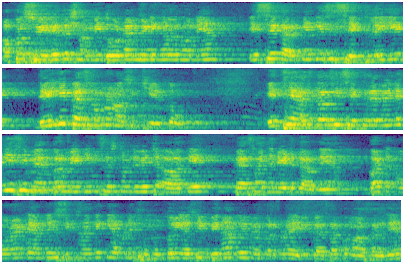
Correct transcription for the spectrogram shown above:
ਆਪਾਂ ਸਵੇਰੇ ਤੇ ਸ਼ਾਮੀ ਦੋ ਟਾਈਮ ਮੀਟਿੰਗਾਂ ਲਗਾਉਂਦੇ ਆ ਇਸੇ ਕਰਕੇ ਕਿ ਅਸੀਂ ਸਿੱਖ ਲਈਏ ਡੇਲੀ ਪੈਸਾ ਬਣਾਉਣਾ ਸਿੱਖੀਏ ਤੋਂ। ਇੱਥੇ ਅੱਜ ਕੱਲ੍ਹ ਅਸੀਂ ਸਿੱਖਦੇ ਪਏ ਨੇ ਕਿ ਅਸੀਂ ਮੈਂਬਰ ਮੇਕਿੰਗ ਸਿਸਟਮ ਦੇ ਵਿੱਚ ਆ ਕੇ ਪੈਸਾ ਜਨਰੇਟ ਕਰਦੇ ਆ ਬਟ ਆਉਣ ਵਾਲੇ ਟਾਈਮ 'ਚ ਸਿੱਖਾਂਗੇ ਕਿ ਆਪਣੇ ਫੋਨ ਤੋਂ ਹੀ ਅਸੀਂ ਬਿਨਾਂ ਕੋਈ ਮੈਂਬਰ ਬਣਾਏ ਵੀ ਪੈਸਾ ਕਮਾ ਸਕਦੇ ਆ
